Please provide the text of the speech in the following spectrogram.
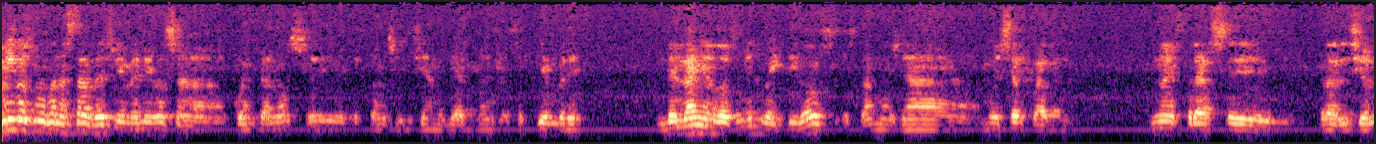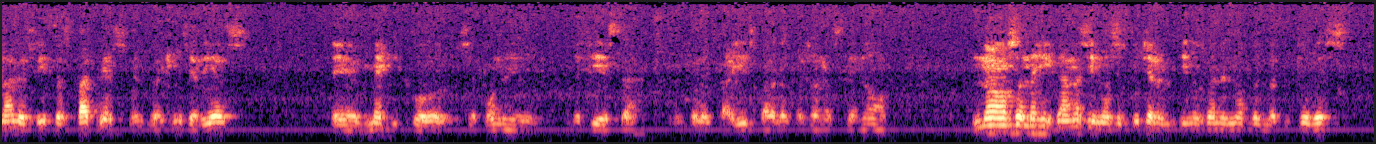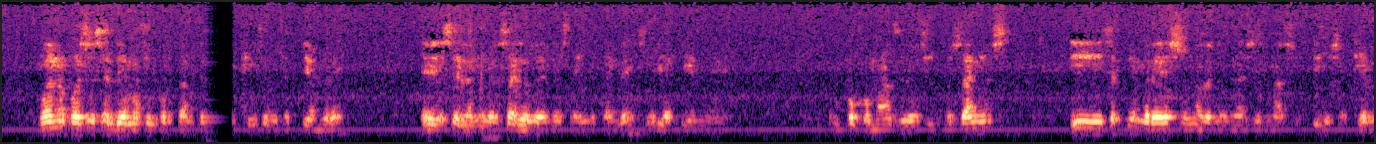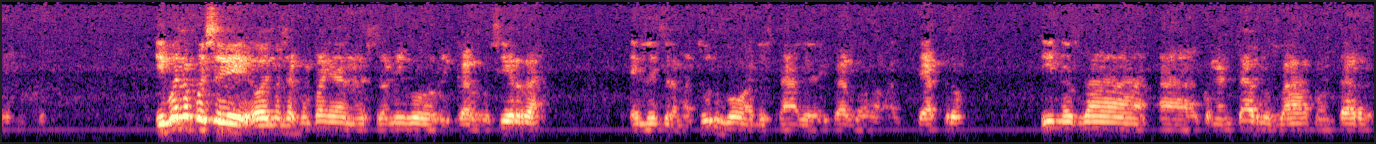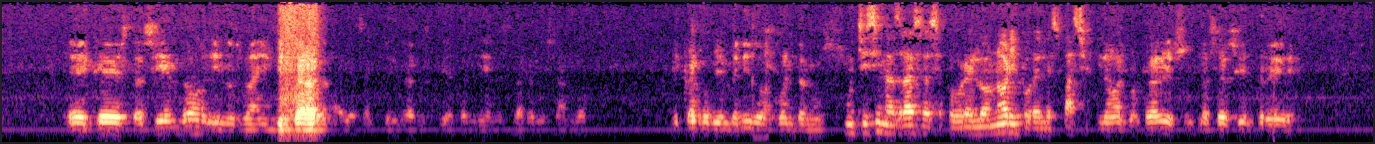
Amigos, muy buenas tardes, bienvenidos a Cuéntanos. Eh, estamos iniciando ya el mes de septiembre del año 2022. Estamos ya muy cerca de nuestras eh, tradicionales fiestas patrias. Dentro de 15 días eh, México se pone de fiesta en todo el país para las personas que no, no son mexicanas y nos escuchan y nos ven en otras latitudes. Bueno, pues es el día más importante 15 de septiembre es el aniversario de nuestra independencia, ya tiene un poco más de 200 años y septiembre es uno de los meses más activos aquí en México. Y bueno, pues eh, hoy nos acompaña nuestro amigo Ricardo Sierra, él es dramaturgo, él está dedicado al teatro y nos va a comentar, nos va a contar eh, qué está haciendo y nos va a invitar Ricardo, bienvenido a Cuéntanos. Muchísimas gracias por el honor y por el espacio. No, al contrario, es un placer siempre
